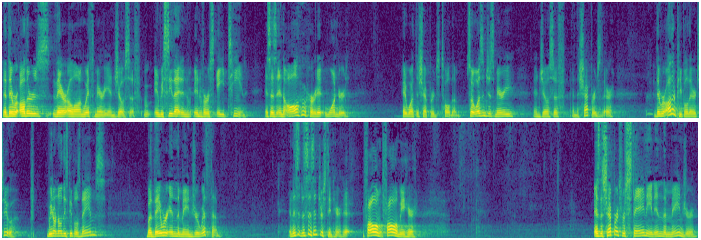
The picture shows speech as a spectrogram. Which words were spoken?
that there were others there along with Mary and Joseph. And we see that in, in verse 18. It says, And all who heard it wondered at what the shepherds told them. So it wasn't just Mary and Joseph and the shepherds there, there were other people there too. We don't know these people's names, but they were in the manger with them. And this, this is interesting here. Follow, follow me here. As the shepherds were standing in the manger,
